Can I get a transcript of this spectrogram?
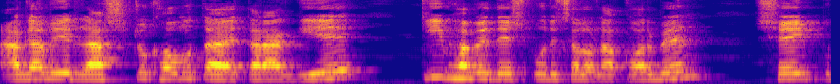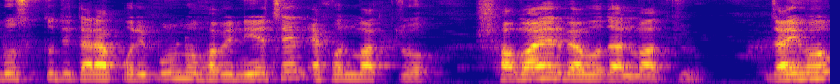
আগামীর রাষ্ট্র ক্ষমতায় তারা গিয়ে কীভাবে দেশ পরিচালনা করবেন সেই প্রস্তুতি তারা পরিপূর্ণভাবে নিয়েছেন এখন মাত্র সময়ের ব্যবধান মাত্র। যাই হোক,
